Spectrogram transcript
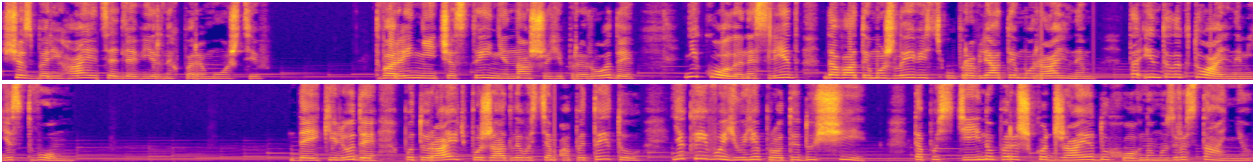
що зберігається для вірних переможців. Тваринній частині нашої природи ніколи не слід давати можливість управляти моральним та інтелектуальним єством. Деякі люди потурають пожадливостям апетиту, який воює проти душі та постійно перешкоджає духовному зростанню.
